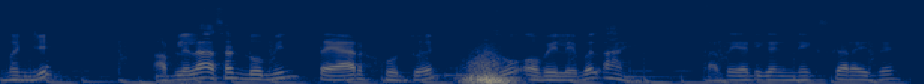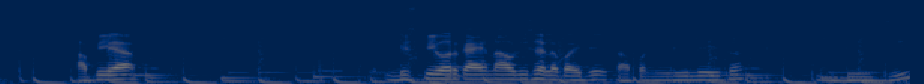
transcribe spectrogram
म्हणजे आपल्याला असा डोमिन तयार होतोय जो अवेलेबल आहे. आता या ठिकाणी नेक्स्ट करायचं आहे आपल्या डिस्प्लेवर काय नाव दिसायला पाहिजे? तर आपण लिहिले इथं डिझी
